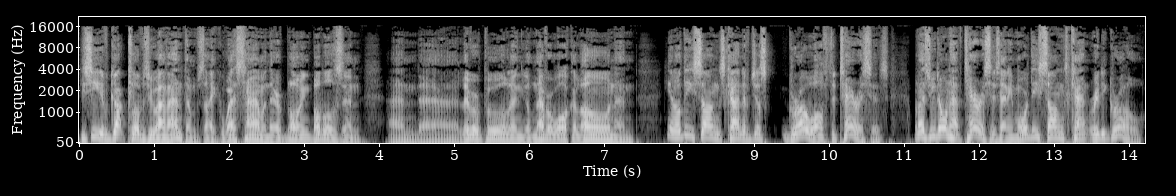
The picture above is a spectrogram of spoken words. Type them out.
You see, you've got clubs who have anthems like West Ham, and they're blowing bubbles, and and uh, Liverpool, and You'll Never Walk Alone, and you know these songs kind of just grow off the terraces. But as we don't have terraces anymore, these songs can't really grow.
